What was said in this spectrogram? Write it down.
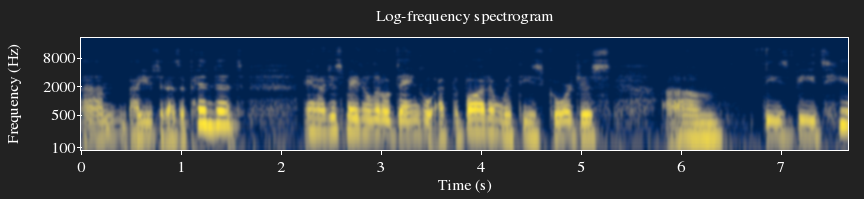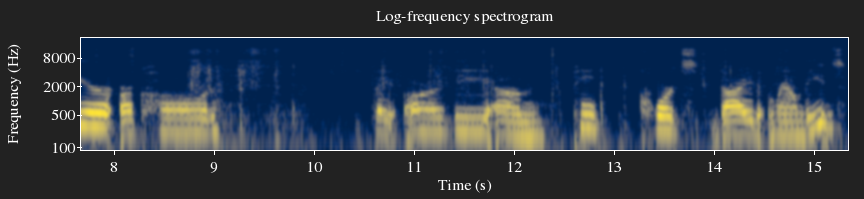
Um, I used it as a pendant. And I just made a little dangle at the bottom with these gorgeous, um, these beads here are called, they are the um, pink quartz dyed round beads.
